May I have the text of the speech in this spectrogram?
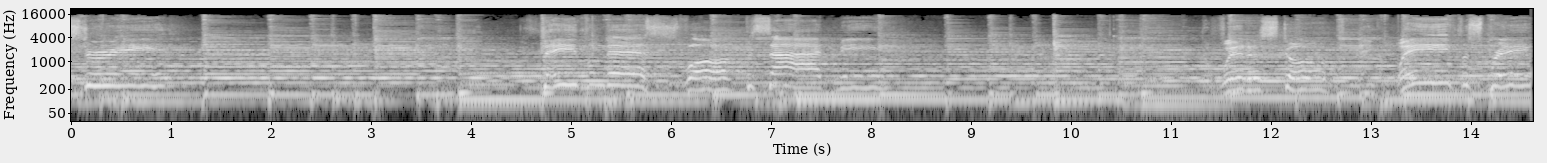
history. Faithfulness walk beside me. The winter storms make way for spring.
